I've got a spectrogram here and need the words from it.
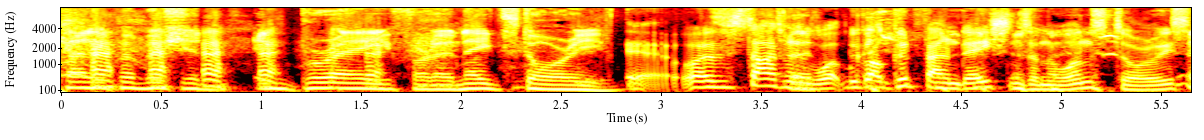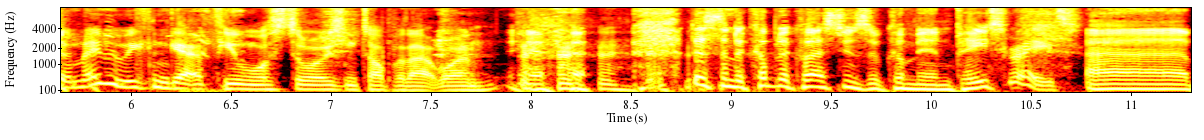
Planning permission in Bray for an eight story. Uh, well, it started with what we got good foundations on the one story, so maybe we can get a few more stories on top of that one. Listen, a couple of questions have come in, Pete. Great. Uh,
